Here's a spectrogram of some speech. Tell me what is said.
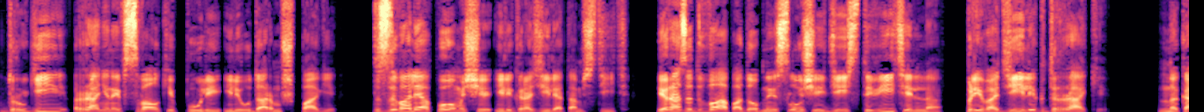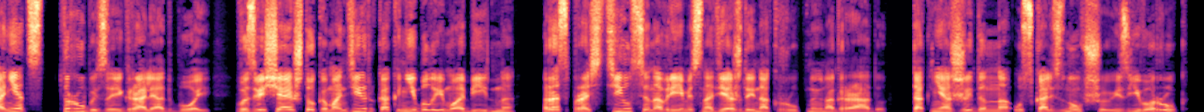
Другие, раненые в свалке пулей или ударом шпаги, взывали о помощи или грозили отомстить. И раза два подобные случаи действительно приводили к драке. Наконец, трубы заиграли отбой, возвещая, что командир, как ни было ему обидно, распростился на время с надеждой на крупную награду, так неожиданно ускользнувшую из его рук,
